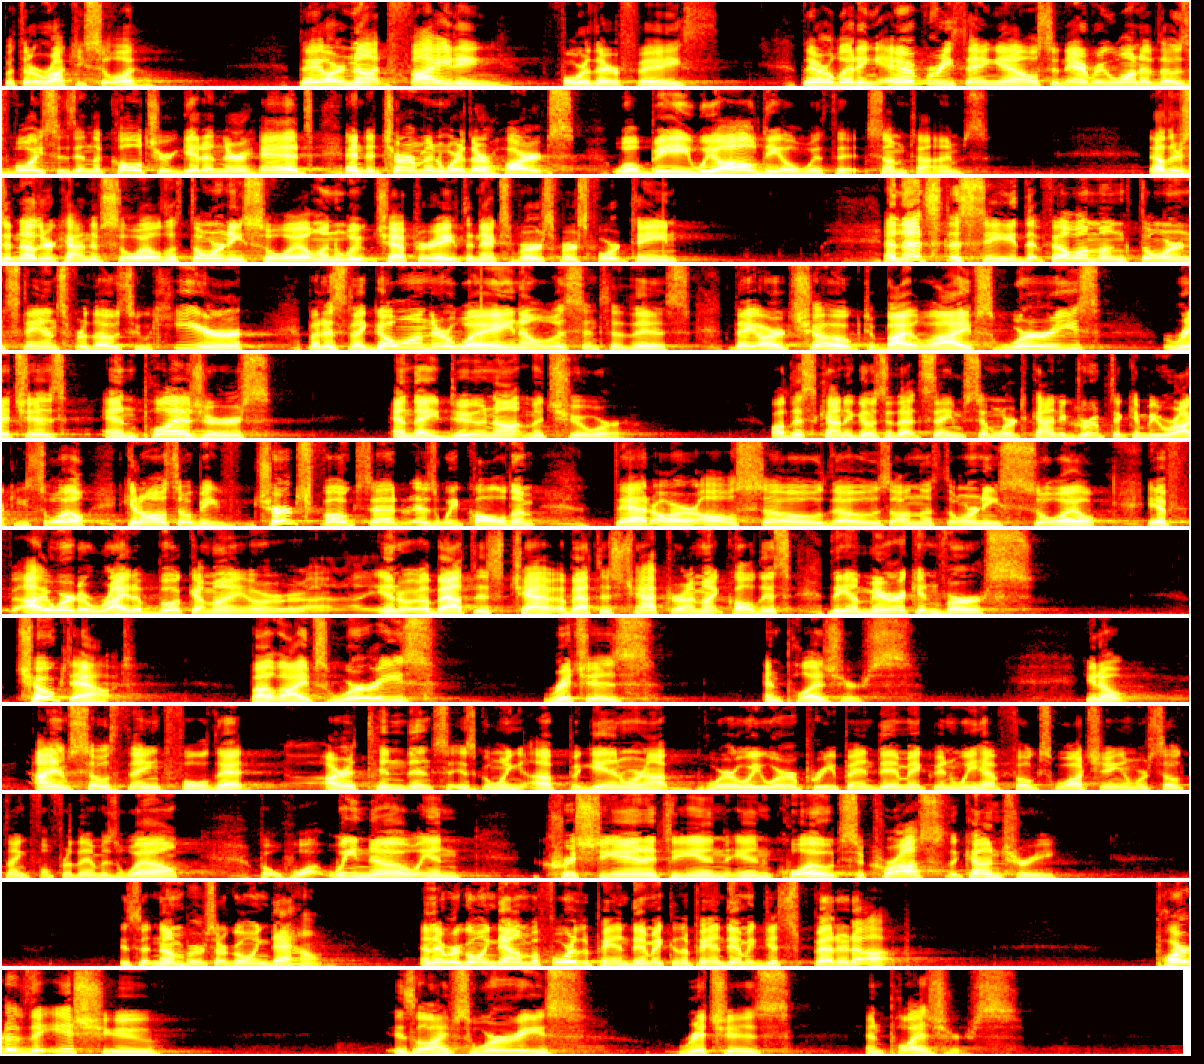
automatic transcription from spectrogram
But they're rocky soil. They are not fighting for their faith. They're letting everything else and every one of those voices in the culture get in their heads and determine where their hearts will be. We all deal with it sometimes. Now, there's another kind of soil, the thorny soil, in Luke chapter 8, the next verse, verse 14. And that's the seed that fell among thorns, stands for those who hear, but as they go on their way, now listen to this, they are choked by life's worries, riches, and pleasures, and they do not mature. Well, this kind of goes to that same similar kind of group that can be rocky soil. It can also be church folks, that, as we call them, that are also those on the thorny soil. If I were to write a book, I might, or uh, know, about this, cha- about this chapter. I might call this the American verse. Choked out by life's worries, riches, and pleasures. You know, I am so thankful that our attendance is going up again. We're not where we were pre pandemic, and we have folks watching, and we're so thankful for them as well. But what we know in Christianity, in, in quotes, across the country, is that numbers are going down. And they were going down before the pandemic, and the pandemic just sped it up. Part of the issue is life's worries, riches, and pleasures.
